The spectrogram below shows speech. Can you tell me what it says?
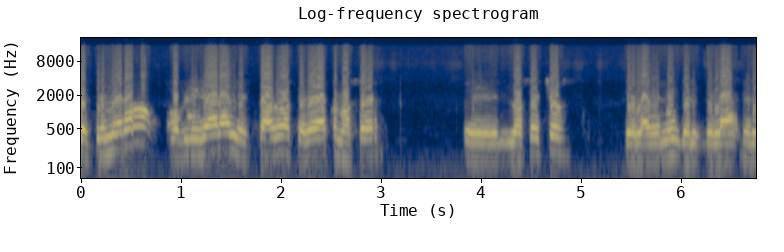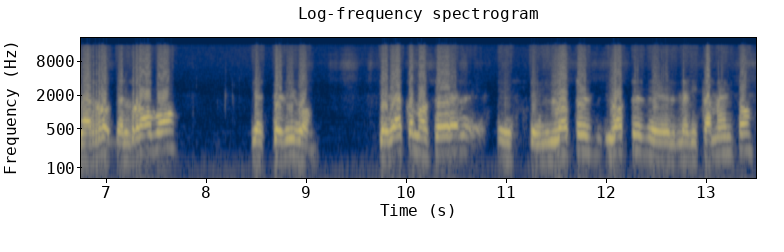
pues primero, obligar al Estado a que dé a conocer eh, los hechos de la, de, la, del robo, y te digo, que dé a conocer este, lotes, lotes del medicamento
